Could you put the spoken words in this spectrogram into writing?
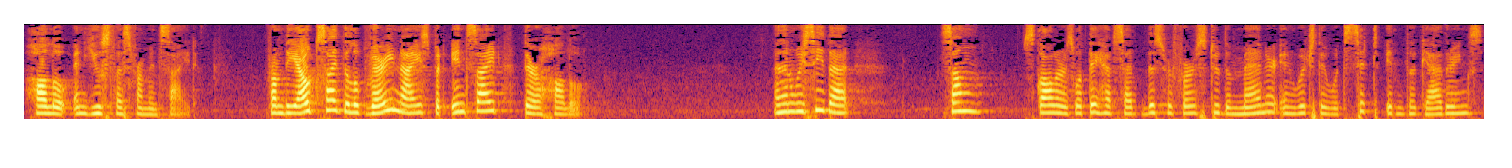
hollow and useless from inside. From the outside, they look very nice, but inside, they're hollow. And then we see that some scholars, what they have said, this refers to the manner in which they would sit in the gatherings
